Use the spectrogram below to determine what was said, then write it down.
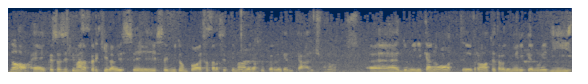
No, eh, questa settimana per chi l'avesse seguito un po' è stata la settimana della Superlega di calcio. No? Eh, domenica notte, tra notte tra domenica e lunedì,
